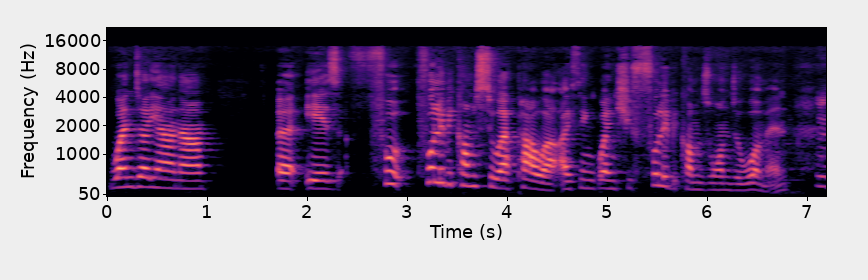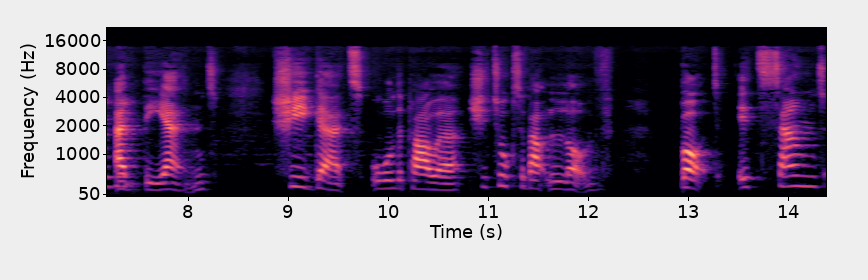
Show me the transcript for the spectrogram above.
when Diana uh, is fu- fully becomes to her power, I think when she fully becomes Wonder Woman at the end, she gets all the power. She talks about love, but it sounds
